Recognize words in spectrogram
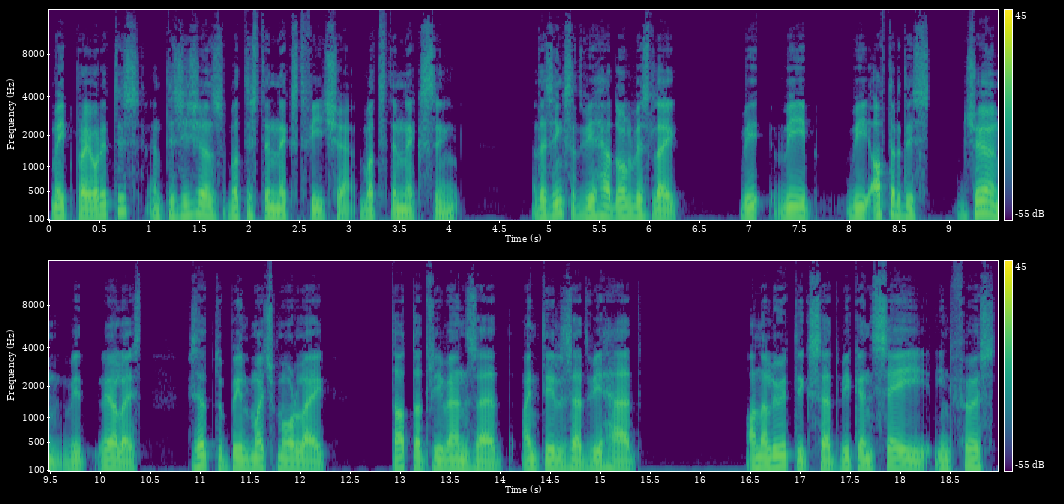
make priorities and decisions. What is the next feature? What's the next thing? And the things that we had always like, we, we, we, after this journey, we realized we had to build much more like data driven that until that we had analytics that we can say in first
